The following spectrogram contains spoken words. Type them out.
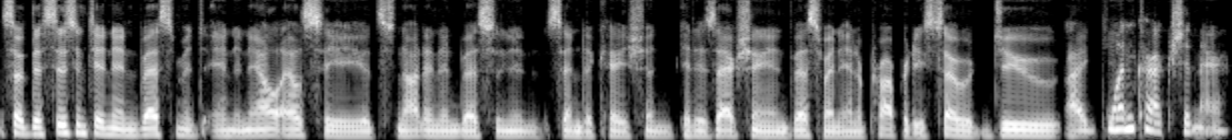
So this isn't an investment in an LLC. It's not an investment in syndication. It is actually an investment in a property. So do I get- one correction there?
